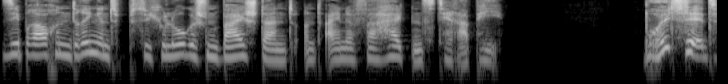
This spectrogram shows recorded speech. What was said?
Sie brauchen dringend psychologischen Beistand und eine Verhaltenstherapie. Bullshit!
